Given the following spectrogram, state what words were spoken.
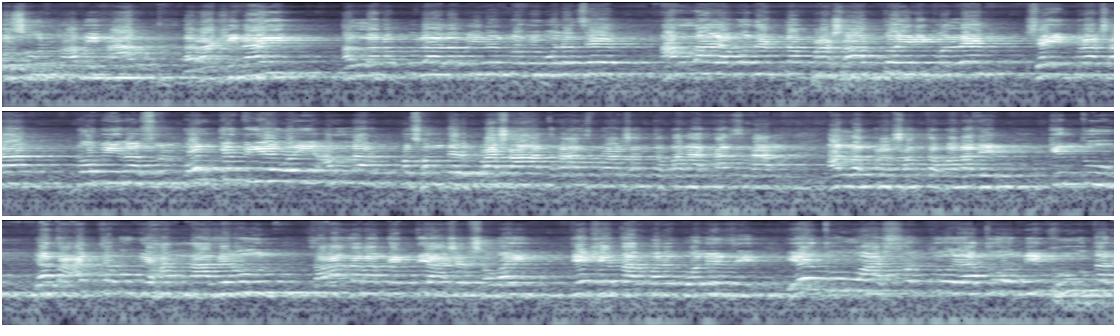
রসুল আমি আর রাখি নাই। আল্লাহ রাব্বুল আলামিনের নবী বলেছেন, আল্লাহ এমন একটা প্রাসাদ তৈরি করলেন, সেই প্রাসাদ নবী রাসূল গণকে দিয়ে ওই আল্লাহর পছন্দের প্রাসাদ রাজপ্রাসাদটা বানা কাসরান আল্লাহ প্রাসাদটা বানালেন। কিন্তু যারা যারা দেখতে আসে সবাই দেখে তারপরে বলে যে এত আশ্চর্য এত নিখুঁত আর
